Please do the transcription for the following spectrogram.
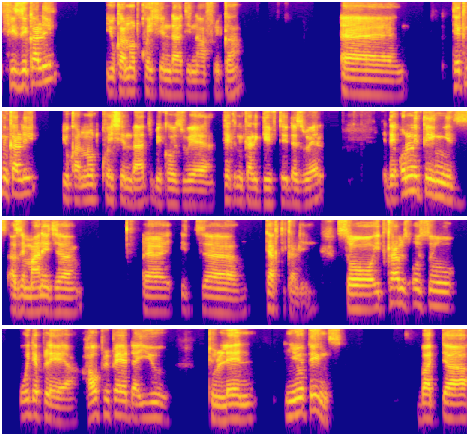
physically, you cannot question that in Africa. Uh, technically, you cannot question that because we're technically gifted as well. The only thing is, as a manager, uh, it's uh, tactically. So it comes also with the player. How prepared are you to learn new things? But uh,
